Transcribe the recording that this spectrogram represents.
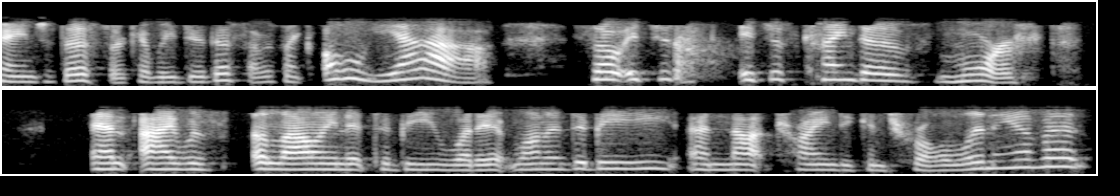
change this or can we do this? I was like, oh, yeah. So it just, it just kind of morphed. And I was allowing it to be what it wanted to be and not trying to control any of it,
